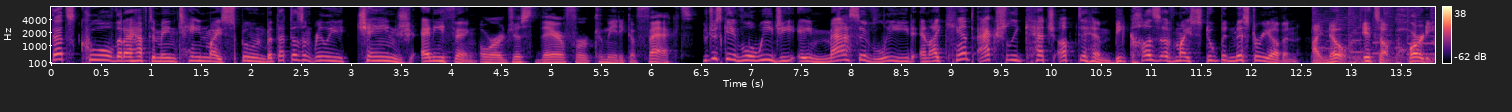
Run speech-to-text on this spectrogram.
that's cool that I have to maintain my spoon, but that doesn't really change anything. Or just there for comedic effect. You just gave Luigi a massive lead, and I can't actually catch up to him because of my stupid mystery oven. I know, it's a party.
